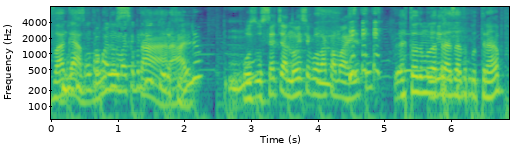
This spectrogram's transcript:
Vagabundo. estão trabalhando mais que a prefeitura, Caralho. filho. Os, os sete anões chegou lá com a marreta. É todo mundo atrasado pro trampo.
